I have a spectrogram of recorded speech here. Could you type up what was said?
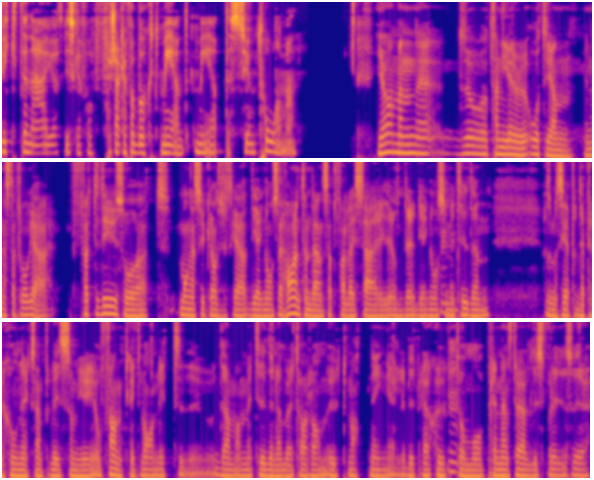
vikten är ju att vi ska få, försöka få bukt med, med symptomen. Ja, men eh, då tangerar du återigen min nästa fråga. För att det är ju så att många psykiatriska diagnoser har en tendens att falla isär i underdiagnoser mm. med tiden. Alltså man ser på depressioner exempelvis som ju är ofantligt vanligt, där man med tiden har börjat tala om utmattning eller bipolär sjukdom mm. och premenstruell dysfori och så vidare.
